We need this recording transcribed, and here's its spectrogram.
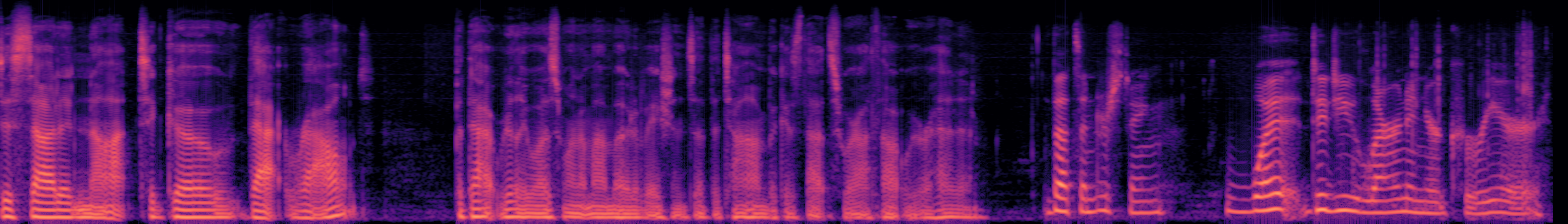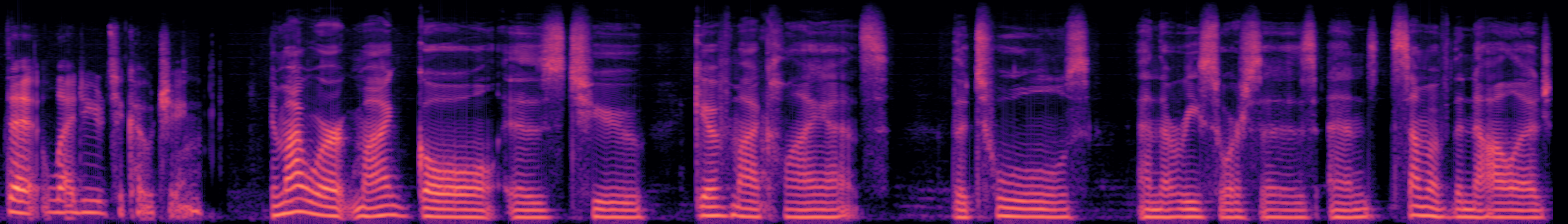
decided not to go that route, but that really was one of my motivations at the time because that's where I thought we were headed. that's interesting what did you learn in your career that led you to coaching In my work, my goal is to give my clients the tools and the resources and some of the knowledge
